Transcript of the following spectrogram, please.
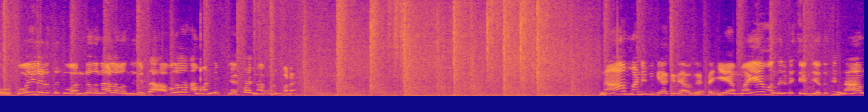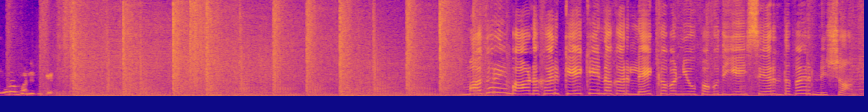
ஒரு கோயில் இடத்துக்கு வந்ததுனால வந்து அவங்கள நான் மன்னிப்பு கேட்க நான் விரும்புறேன். நான் மன்னிப்பு கேட்கிறேன் அவகிட்ட. என் மையம் வந்துகிட்டு செஞ்சதுக்கு நான் கூட மன்னிப்பு கேட்கிறேன் மதுரை மாநகர் K K Nagar lake avenue பகுதியை சேர்ந்தவர் நிஷாந்த்.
